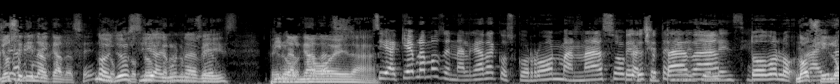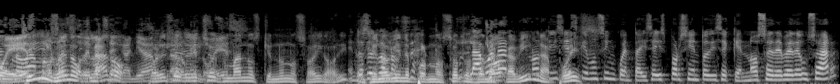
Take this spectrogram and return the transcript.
yo sí di nalgadas, ¿eh? No, Lo- yo lo sí alguna vez, pero no era... Sí, aquí hablamos de nalgada, coscorrón, manazo, Pero eso también es cachetada, violencia. todo lo. No, sí lo es, Sí, no bueno, claro. engañar, por eso claro derechos es. humanos que no nos oiga ahorita, Entonces, que no viene por nosotros la a la cabina, noticia pues. es que un 56% dice que no se debe de usar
